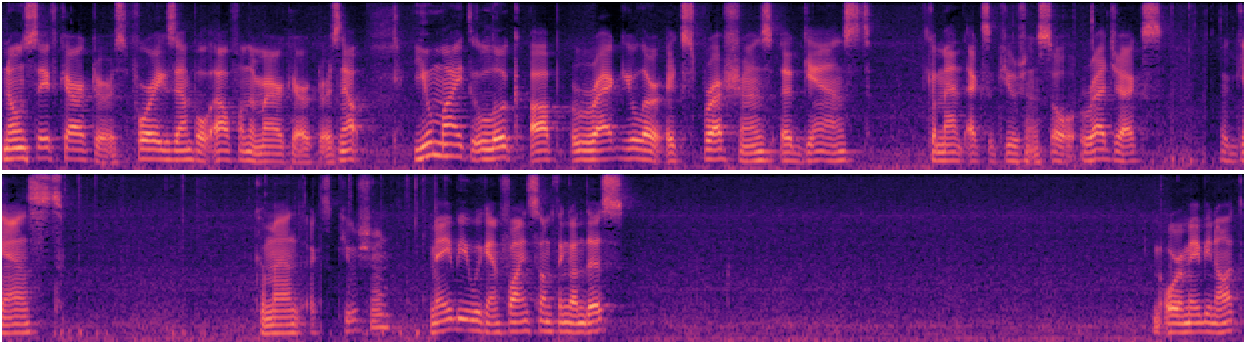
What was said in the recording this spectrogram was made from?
known safe characters, for example, alphanumeric characters. Now, you might look up regular expressions against command execution. So regex against command execution. Maybe we can find something on this. Or maybe not.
